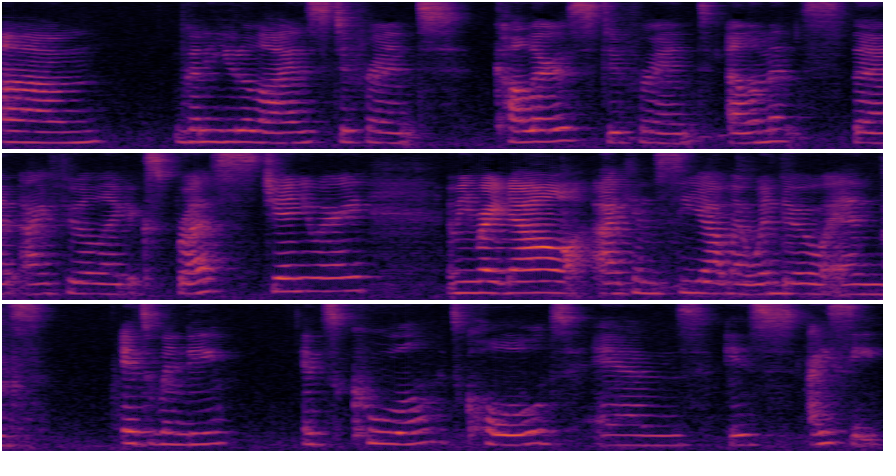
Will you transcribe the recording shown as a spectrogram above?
um, I'm going to utilize different colors, different elements that I feel like express January. I mean, right now I can see out my window and it's windy, it's cool, it's cold, and it's icy.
